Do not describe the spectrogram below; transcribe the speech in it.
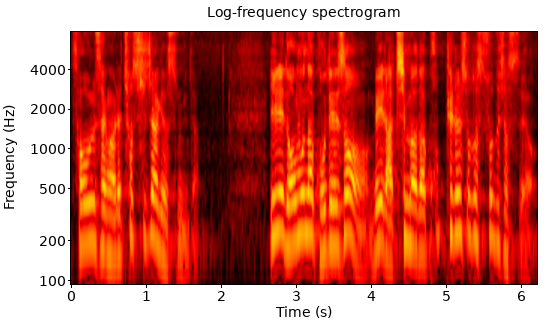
서울 생활의 첫 시작이었습니다. 일이 너무나 고돼서 매일 아침마다 코피를 쏟으셨어요.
